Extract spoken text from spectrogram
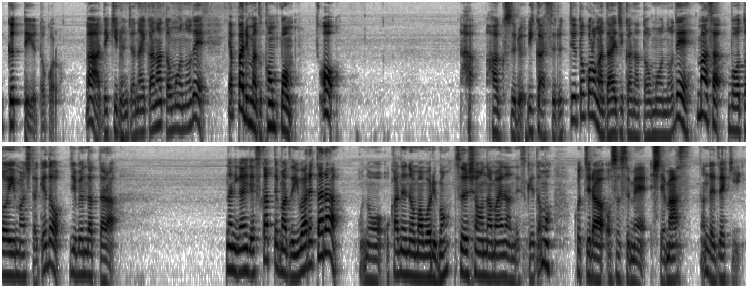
いくっていうところができるんじゃないかなと思うので、やっぱりまず根本を把握する、理解するっていうところが大事かなと思うので、まあさ、冒頭言いましたけど、自分だったら何がいいですかってまず言われたら、このお金の守り本、通称の名前なんですけれども、こちらおすすめしてます。なんでぜひ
